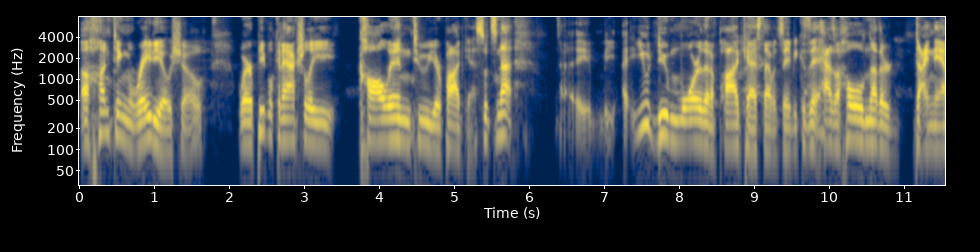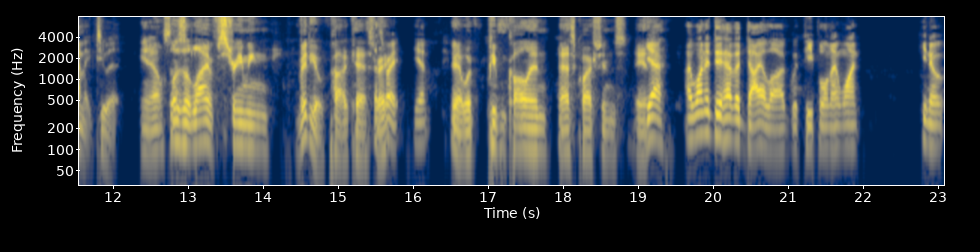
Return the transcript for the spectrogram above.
a hunting radio show where people can actually call into your podcast so it's not uh, you do more than a podcast i would say because it has a whole nother dynamic to it you know so was a live streaming video podcast, That's right? right. Yep. Yeah, what people call in, ask questions, and Yeah. I wanted to have a dialogue with people, and I want, you know,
